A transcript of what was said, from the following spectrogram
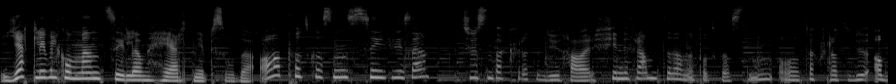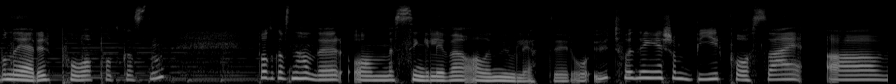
Hjertelig velkommen til en helt ny episode av podkasten Singelkrise. Tusen takk for at du har funnet fram til denne podkasten, og takk for at du abonnerer på podkasten. Podkasten handler om singellivet og alle muligheter og utfordringer som byr på seg av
